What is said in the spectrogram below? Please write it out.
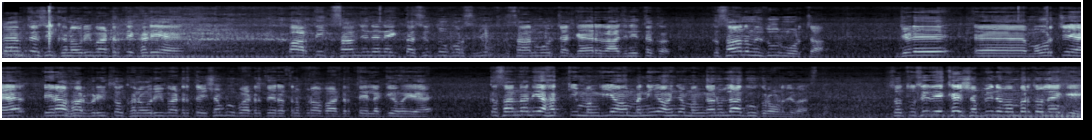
ਟਾਈਮ ਤੇ ਅਸੀਂ ਖਨੌਰੀ ਬਾਰਡਰ ਤੇ ਖੜੇ ਆ ਭਾਰਤੀ ਕਿਸਾਨ ਯੂਨੀਅਨ ਏਕਤਾ ਸਿੱਧੂਪੁਰ ਸੰਯੁਕਤ ਕਿਸਾਨ ਮੋਰਚਾ, ਗੈਰ ਰਾਜਨੀਤਿਕ ਕਿਸਾਨ ਮਜ਼ਦੂਰ ਮੋਰਚਾ, ਜਿਹੜੇ ਮੋਰਚੇ ਹੈ 13 ਫਰਵਰੀ ਤੋਂ ਖਨੌਰੀ ਬਾਰਡਰ ਤੇ, ਸ਼ੰਭੂ ਬਾਰਡਰ ਤੇ, ਰਤਨਪੁਰਾ ਬਾਰਡਰ ਤੇ ਲੱਗੇ ਹੋਏ ਆ ਕਿਸਾਨਾਂ ਦੀਆਂ ਹੱਕੀ ਮੰਗੀਆਂ ਮੰਨੀਆਂ ਹੋਈਆਂ ਮੰਗਾਂ ਨੂੰ ਲਾਗੂ ਕਰਾਉਣ ਦੇ ਵਾਸਤੇ। ਸੋ ਤੁਸੀਂ ਦੇਖਿਆ 26 ਨਵੰਬਰ ਤੋਂ ਲੈ ਕੇ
